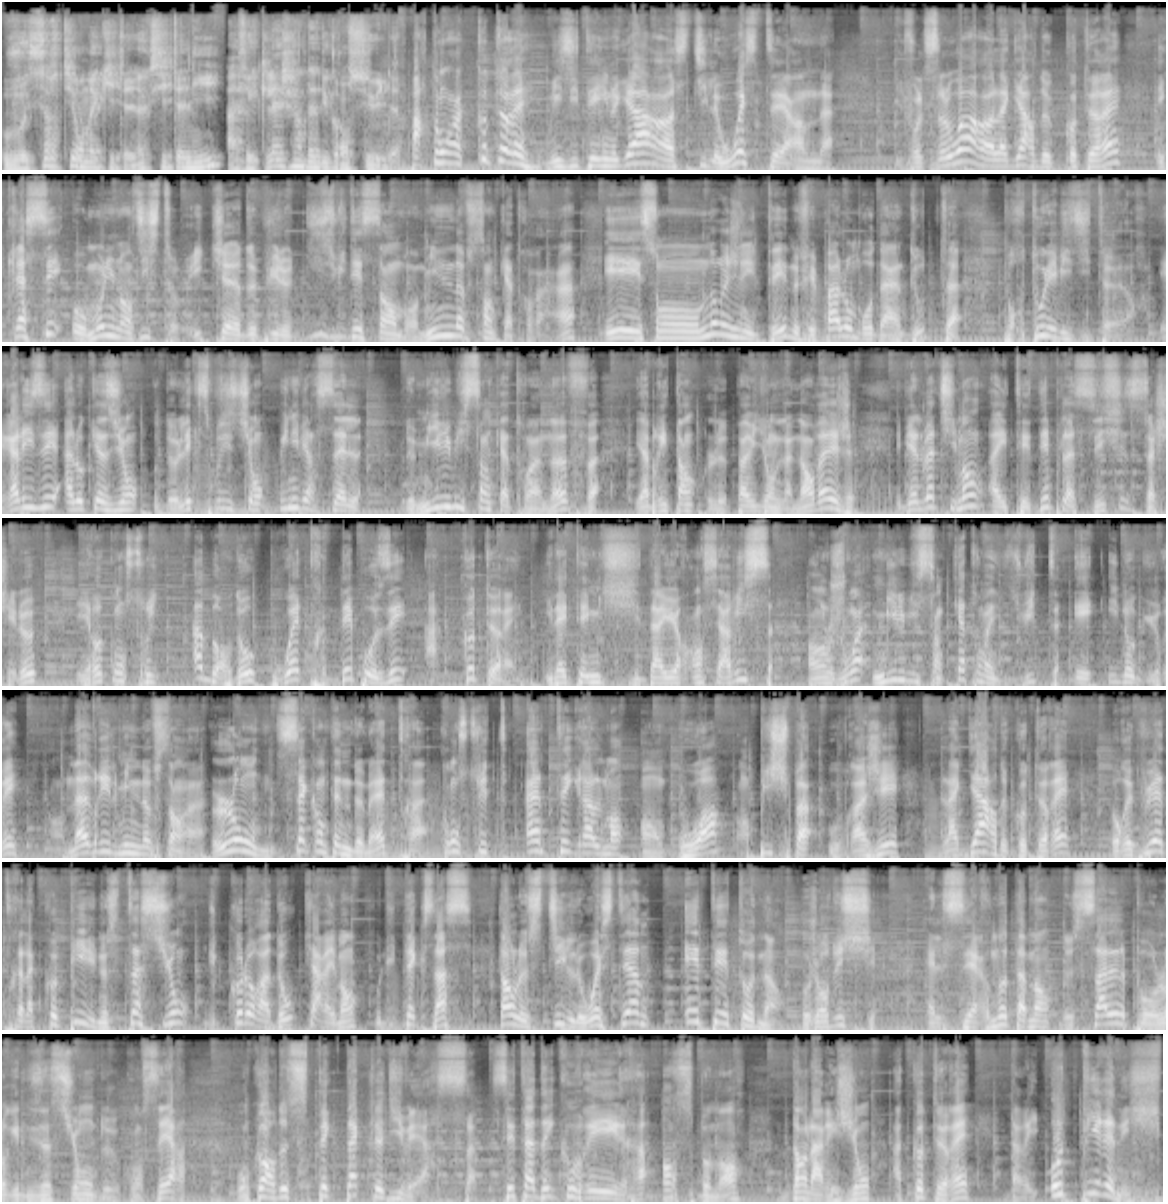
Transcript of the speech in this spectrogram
Vous sortez en Aquitaine-Occitanie avec l'agenda du Grand Sud. Partons à Cotteret, visiter une gare style western. Il faut le savoir, la gare de Cotteret est classée aux monuments historiques depuis le 18 décembre 1981 et son originalité ne fait pas l'ombre d'un doute pour tous les visiteurs. Réalisée à l'occasion de l'exposition universelle de 1889 et abritant le pavillon de la Norvège, eh bien le bâtiment a été déplacé, sachez-le, et reconstruit à Bordeaux pour être déposé à Il a été mis d'ailleurs en service en juin 1898 et inauguré en avril 1901. Long d'une cinquantaine de mètres, construite intégralement en bois, en piche-pain ouvragé, la gare de Cotteret aurait pu être la copie d'une station du Colorado carrément ou du Texas, tant le style western est étonnant. Aujourd'hui, elle sert notamment de salle pour l'organisation de concerts ou encore de spectacles divers. C'est à découvrir en ce moment dans la région à Cotteret, dans les Hautes-Pyrénées.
